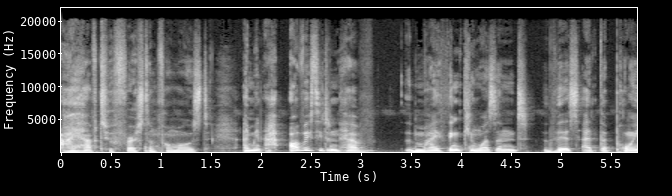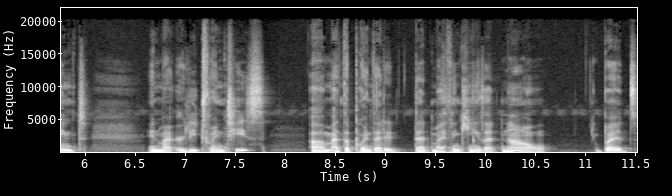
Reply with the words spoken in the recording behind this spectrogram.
I have to first and foremost, I mean, I obviously didn't have, my thinking wasn't this at the point in my early 20s, um, at the point that it that my thinking is at now. But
